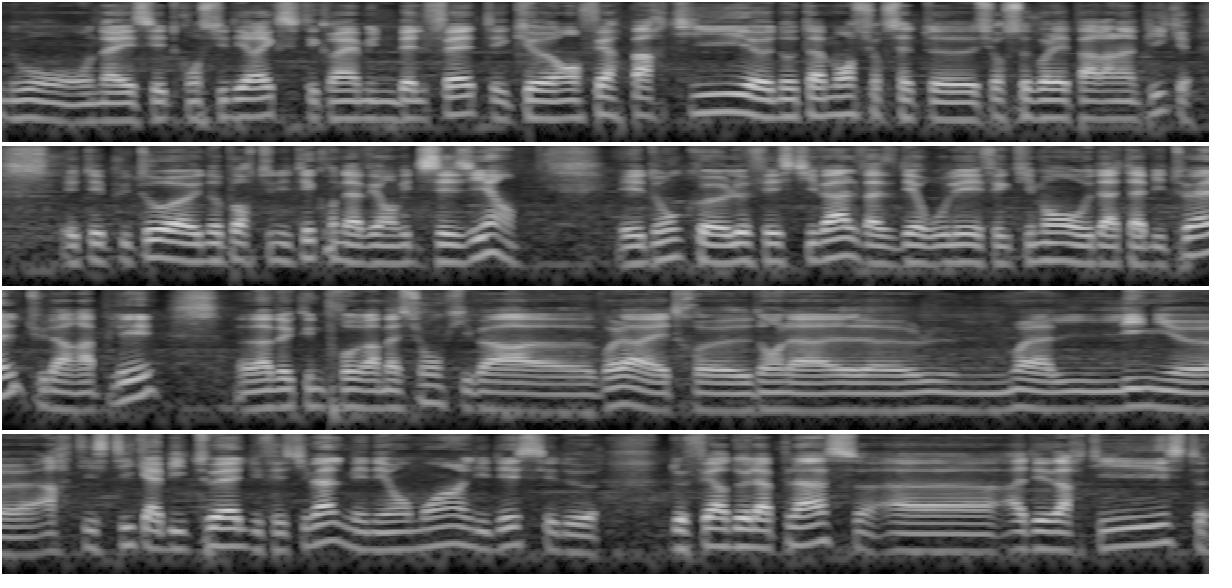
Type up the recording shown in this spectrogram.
Nous, on a essayé de considérer que c'était quand même une belle fête et qu'en faire partie, euh, notamment sur, euh, sur ce volet paralympique, était plutôt euh, une opportunité qu'on avait envie de saisir. Et donc, euh, le festival va se dérouler effectivement aux dates habituelles, tu l'as rappelé, euh, avec une programmation qui va euh, voilà, être euh, dans la euh, voilà, ligne euh, artistique habituelle du festival, mais néanmoins, l'idée, c'est de, de faire de la place à, à des artistes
